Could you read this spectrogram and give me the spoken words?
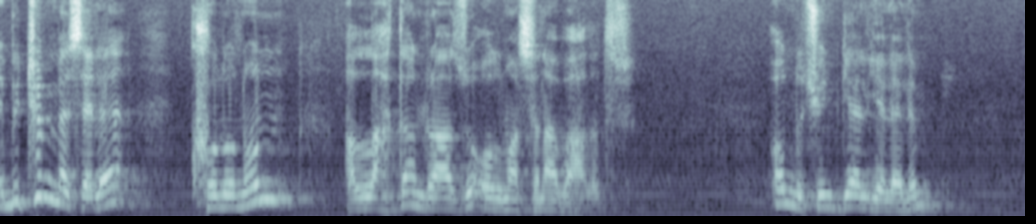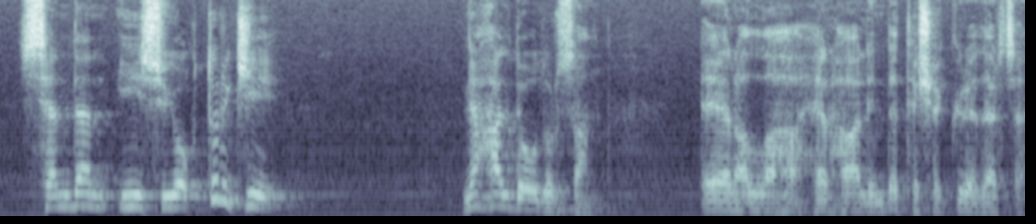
E bütün mesele kulunun Allah'tan razı olmasına bağlıdır. Onun için gel gelelim senden iyisi yoktur ki ne halde olursan eğer Allah'a her halinde teşekkür edersen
